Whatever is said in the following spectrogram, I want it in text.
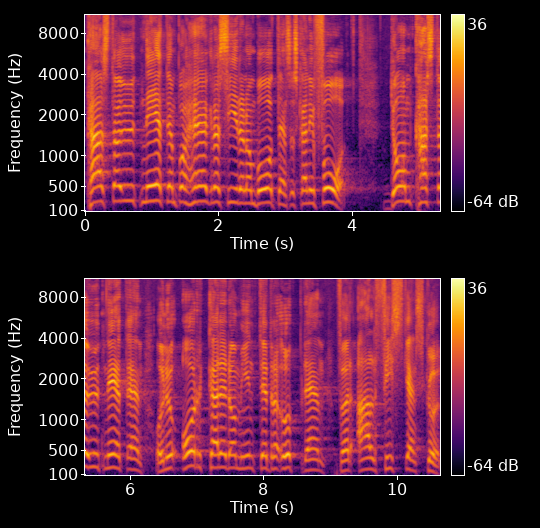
kasta ut näten på högra sidan om båten så ska ni få. De kastade ut näten och nu orkade de inte dra upp den för all fiskens skull.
